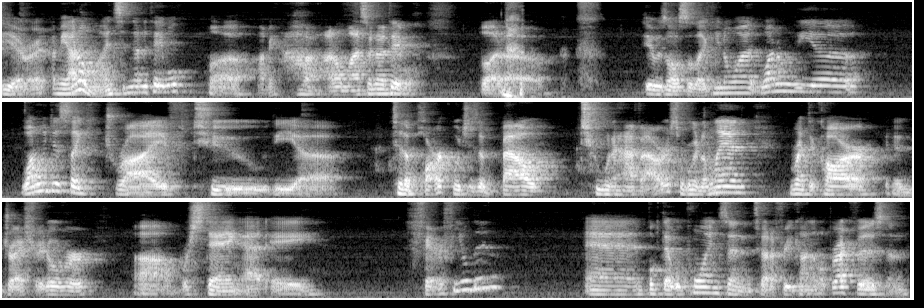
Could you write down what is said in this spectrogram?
Yeah, right. I mean, I don't mind sitting at a table. Uh, I mean, I don't mind sitting at a table, but uh, it was also like, you know what? Why don't we? Uh, why don't we just like drive to the uh, to the park, which is about two and a half hours. So we're gonna land, rent a car, and then drive straight over. Um, we're staying at a Fairfield Inn, and booked that with points, and it's got a free continental breakfast, and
